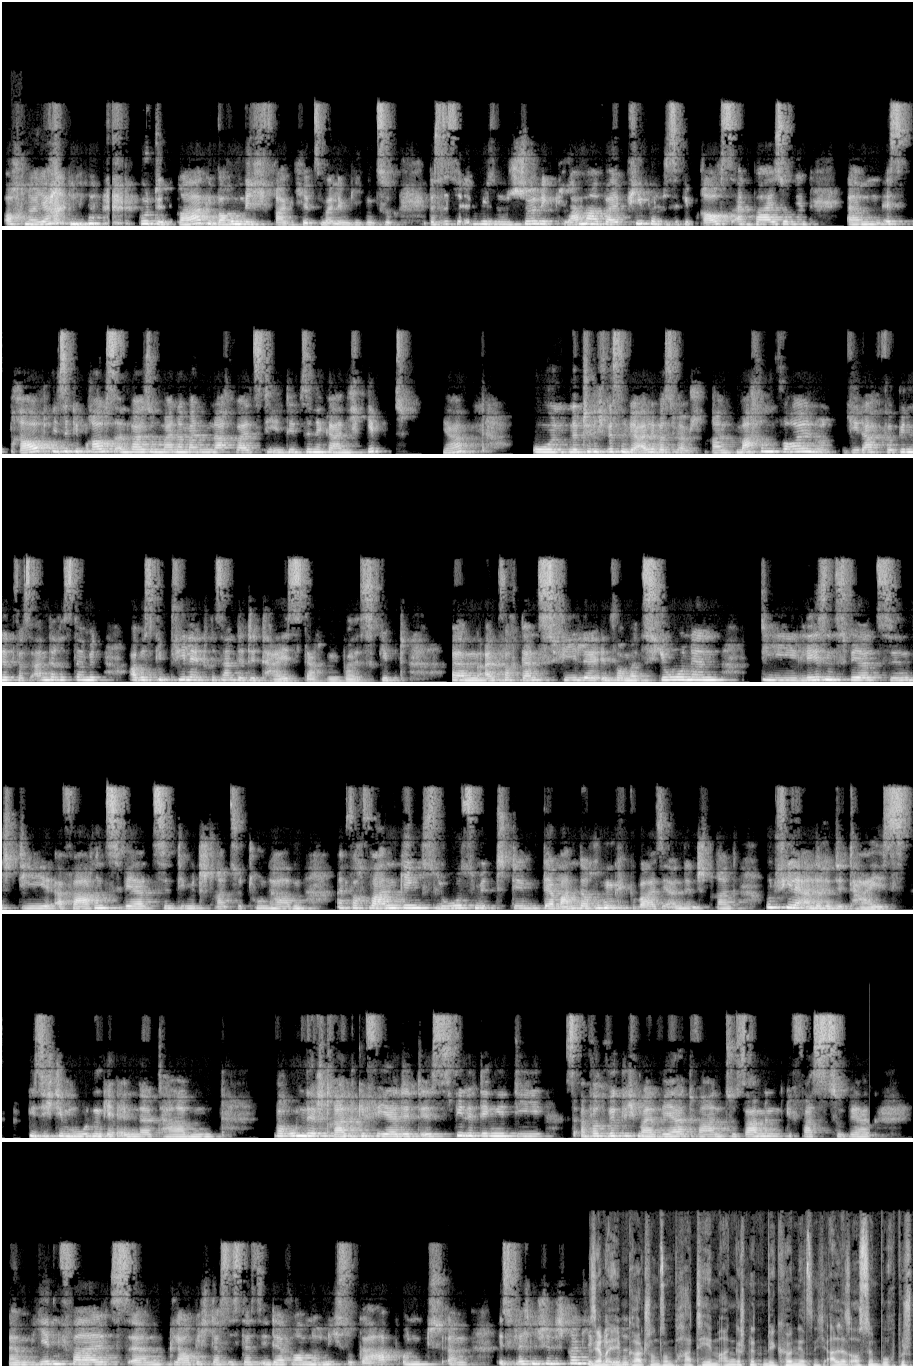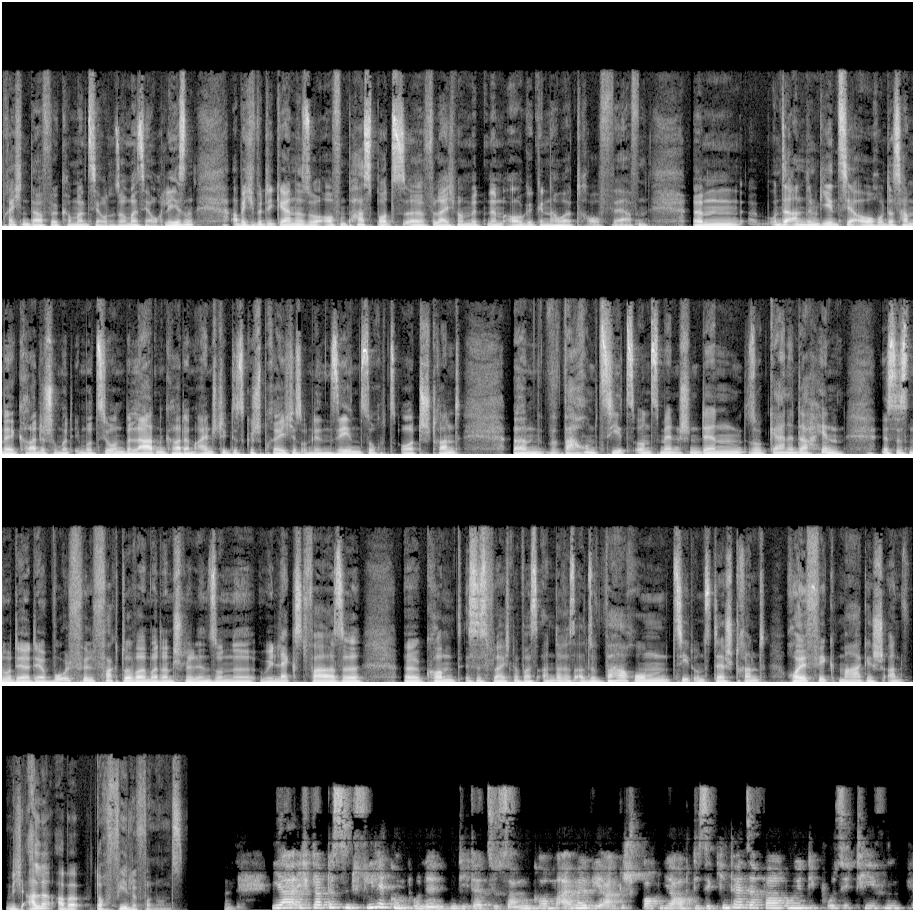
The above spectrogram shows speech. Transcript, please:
Ach, na ja, gute Frage. Warum nicht, frage ich jetzt mal im Gegenzug. Das ist ja irgendwie so eine schöne Klammer bei People, diese Gebrauchsanweisungen. Ähm, es braucht diese Gebrauchsanweisung meiner Meinung nach, weil es die in dem Sinne gar nicht gibt. Ja, und natürlich wissen wir alle, was wir am Strand machen wollen und jeder verbindet was anderes damit. Aber es gibt viele interessante Details darüber. Es gibt ähm, einfach ganz viele Informationen, die lesenswert sind, die erfahrenswert sind, die mit Strand zu tun haben. Einfach wann ging's los mit dem, der Wanderung quasi an den Strand und viele andere Details, wie sich die Moden geändert haben, warum der Strand gefährdet ist, viele Dinge, die es einfach wirklich mal wert waren, zusammengefasst zu werden. Ähm, jedenfalls ähm, glaube ich, dass es das in der Form noch nicht so gab und ähm, ist vielleicht eine schöne Strandlektüre. Sie haben ja eben gerade schon so ein paar Themen angeschnitten. Wir können jetzt nicht alles aus dem Buch besprechen, dafür kann man es ja oder soll man es ja auch lesen. Aber ich würde gerne so auf ein paar Spots äh, vielleicht mal mit einem Auge genauer drauf werfen. Ähm, unter anderem gehen es ja auch, und das haben wir ja gerade schon mit Emotionen beladen, gerade am Einstieg des Gespräches um den Sehnsuchtsort Strand. Ähm, warum zieht es uns Menschen denn so gerne dahin? Ist es nur der, der Wohlfühlfaktor, weil man dann schnell in so eine Relaxed-Phase äh, kommt, ist es vielleicht noch was anderes. Also warum zieht uns der Strand häufig magisch an? Nicht alle, aber doch viele von uns. Ja, ich glaube, das sind viele Komponenten, die da zusammenkommen. Einmal, wie angesprochen, ja auch diese Kindheitserfahrungen, die positiven.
